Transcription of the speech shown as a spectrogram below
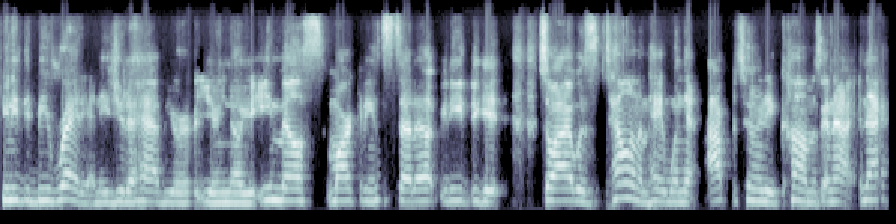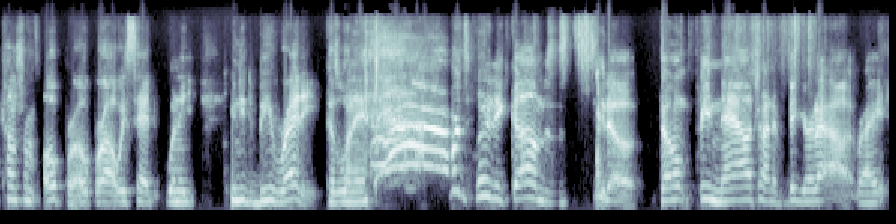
you need to be ready. I need you to have your, your you know your email marketing set up. You need to get so i was telling them hey when the opportunity comes and, I, and that comes from oprah. Oprah always said when it, you need to be ready because when it opportunity comes, you know, don't be now trying to figure it out, right?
